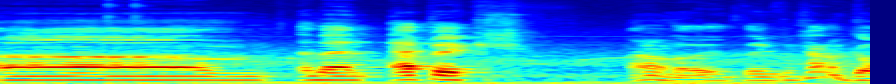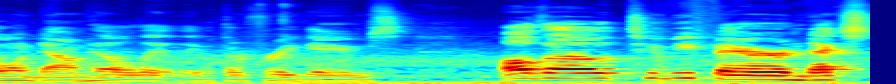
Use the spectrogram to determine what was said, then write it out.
um, and then Epic. I don't know. They've been kind of going downhill lately with their free games. Although, to be fair, next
